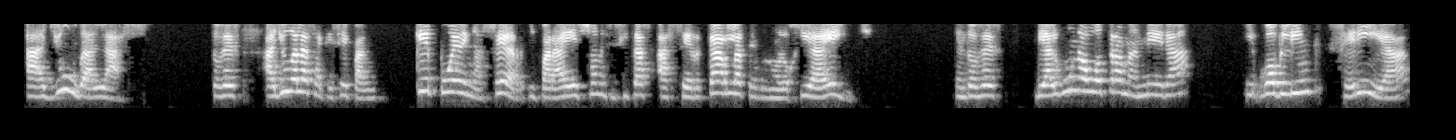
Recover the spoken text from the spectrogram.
ayúdalas. Entonces, ayúdalas a que sepan qué pueden hacer y para eso necesitas acercar la tecnología a ellos. Entonces, de alguna u otra manera, GovLink sería,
